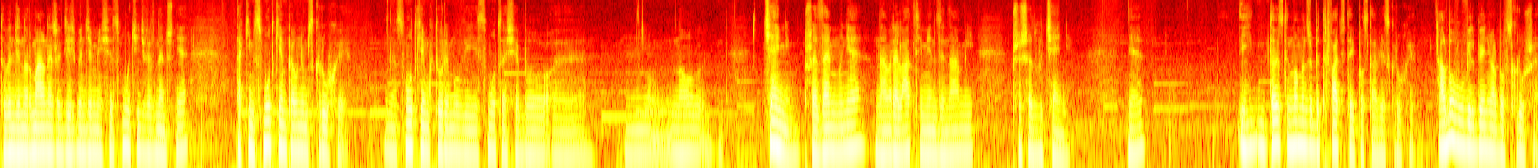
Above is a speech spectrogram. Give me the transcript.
to będzie normalne, że gdzieś będziemy się smucić wewnętrznie takim smutkiem pełnym skruchy. Smutkiem, który mówi, smucę się, bo e, no, cień przeze mnie na relacje między nami przyszedł cień. Nie? I to jest ten moment, żeby trwać w tej postawie skruchy. Albo w uwielbieniu, albo w skrusze.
